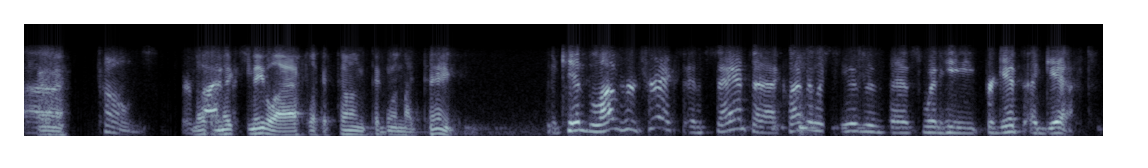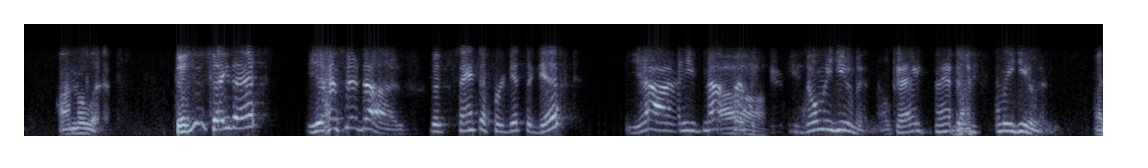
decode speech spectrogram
uh, Uh, cones. Nothing makes me laugh like a tongue tickling my tank. The kids love her tricks, and Santa cleverly uses this when he forgets a gift on the list. Does it say that? Yes, it does. Did Santa forget the gift? Yeah, he's not Oh. perfect. He's only human, okay? Santa's only human. My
